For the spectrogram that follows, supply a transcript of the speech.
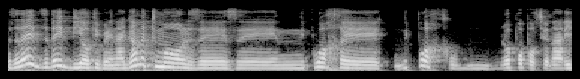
וזה די, זה די אידיוטי בעיניי, גם אתמול זה, זה ניפוח, אה, ניפוח לא פרופורציונלי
